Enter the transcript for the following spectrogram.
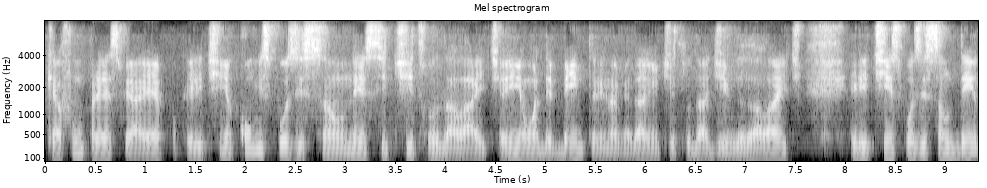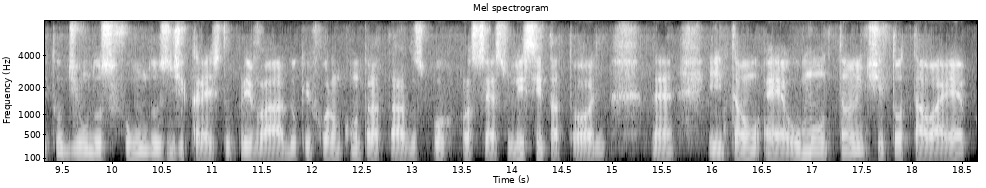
que a Funpresp, à época, ele tinha como exposição nesse título da Light, aí, é uma debenture, na verdade, um título da dívida da Light, ele tinha exposição dentro de um dos fundos de crédito privado que foram contratados por processo licitatório, né? Então, é, o montante total à época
